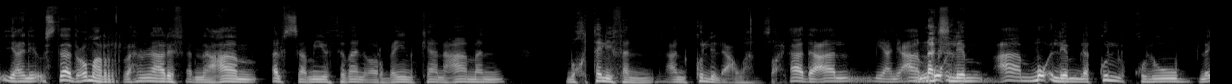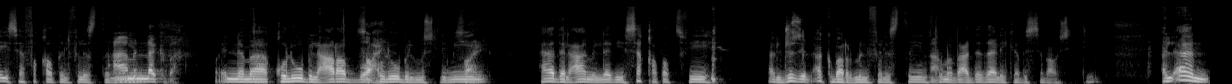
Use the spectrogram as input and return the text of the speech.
يعني أستاذ عمر نحن نعرف أن عام 1948 كان عاما مختلفا عن كل الأعوام. صحيح. هذا عام يعني عام النكسة. مؤلم عام مؤلم لكل قلوب ليس فقط الفلسطينيين. عام النكبة. وإنما قلوب العرب صحيح. وقلوب المسلمين. صحيح. هذا العام الذي سقطت فيه الجزء الأكبر من فلسطين نعم. ثم بعد ذلك بالسبعة وستين. الآن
